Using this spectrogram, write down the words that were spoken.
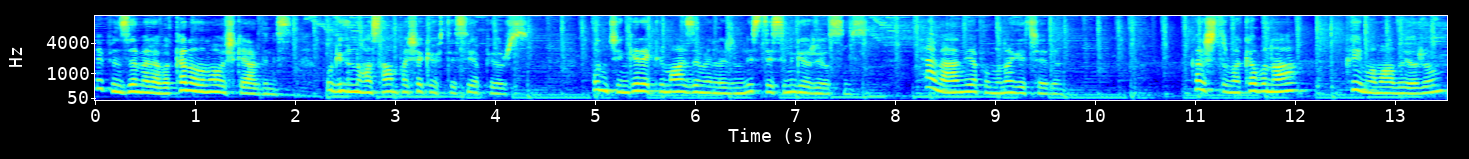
Hepinize merhaba, kanalıma hoş geldiniz. Bugün Hasan Paşa köftesi yapıyoruz. Bunun için gerekli malzemelerin listesini görüyorsunuz. Hemen yapımına geçelim. Karıştırma kabına kıymamı alıyorum.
